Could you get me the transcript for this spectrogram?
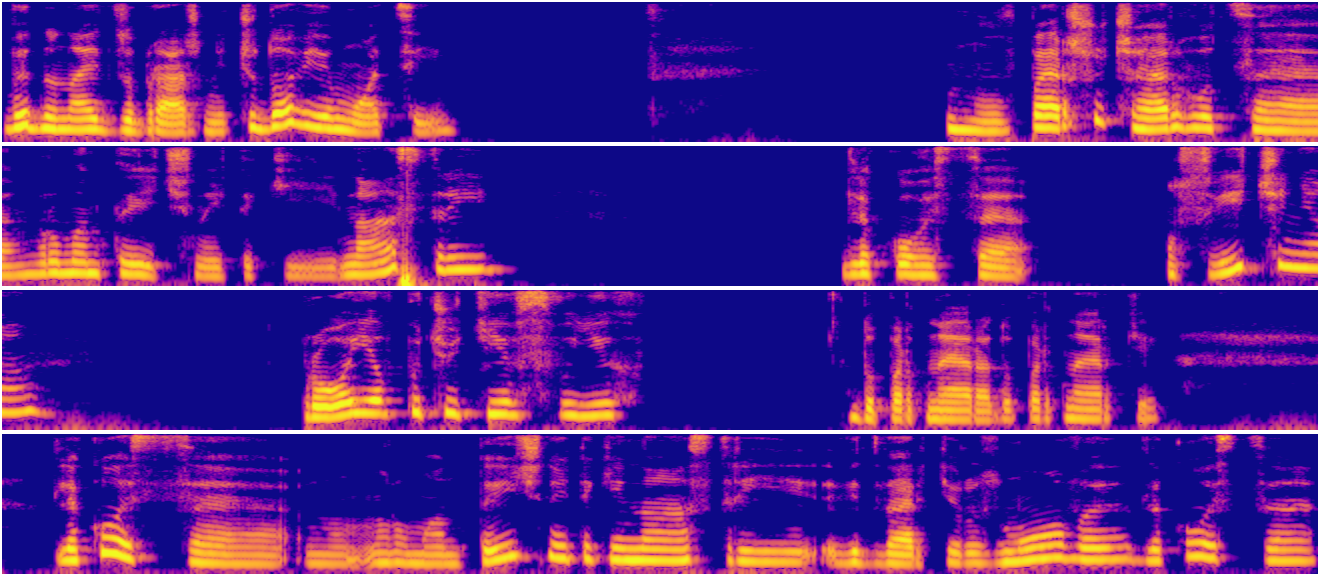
видно навіть зображення, чудові емоції. Ну, в першу чергу це романтичний такий настрій. Для когось це освічення, прояв почуттів своїх до партнера, до партнерки. Для когось це ну, романтичний такий настрій, відверті розмови, для когось це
